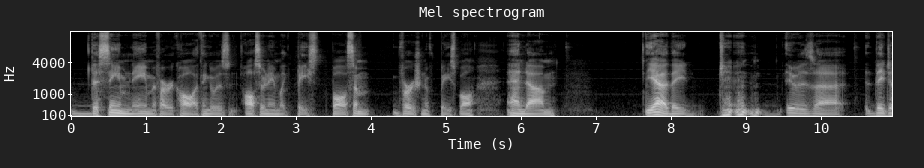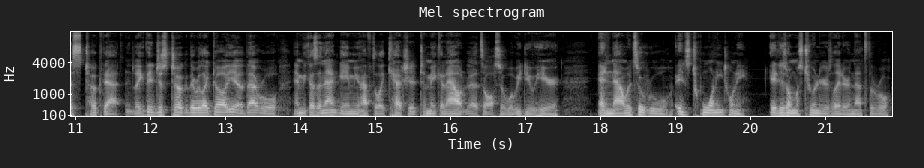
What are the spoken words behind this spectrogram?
the same name, if I recall. I think it was also named like baseball, some version of baseball. And um, yeah, they it was uh, they just took that. Like they just took they were like, "Oh yeah, that rule." And because in that game you have to like catch it to make it out, that's also what we do here. And now it's a rule. It's 2020. It is almost 200 years later and that's the rule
